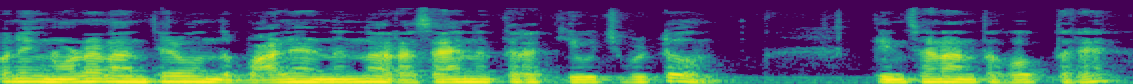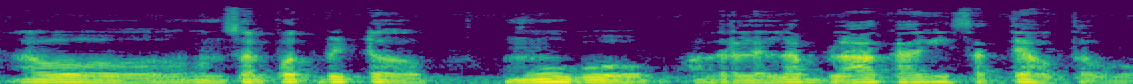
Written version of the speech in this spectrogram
ಕೊನೆಗೆ ನೋಡೋಣ ಅಂತ ಹೇಳಿ ಒಂದು ಬಾಳೆಹಣ್ಣನ್ನ ರಸಾಯನ ಥರ ಕಿವುಚ್ಬಿಟ್ಟು ತಿನ್ಸೋಣ ಅಂತ ಹೋಗ್ತಾರೆ. ಅವು ಒಂದು ಸ್ವಲ್ಪ ಹೊತ್ತು ಬಿಟ್ಟು ಮೂಗು ಅದರಲ್ಲೆಲ್ಲ ಬ್ಲಾಕ್ ಆಗಿ ಸತ್ತೇ ಹೋಗ್ತಾವು.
